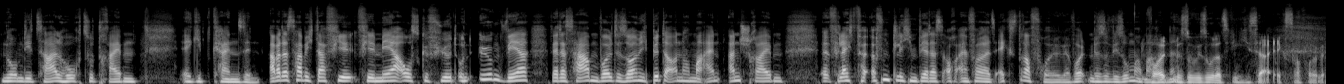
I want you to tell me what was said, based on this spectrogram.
nur um die Zahl hochzutreiben, ergibt keinen Sinn. Aber das habe ich da viel, viel mehr ausgeführt und irgendwer, wer das haben wollte, soll mich bitte auch nochmal anschreiben. Äh, vielleicht veröffentlichen wir das auch einfach als Extra-Folge. Wollten wir sowieso mal machen. Wollten ne? wir sowieso, das hieß ja Extra-Folge.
